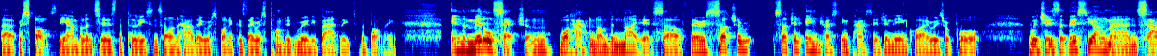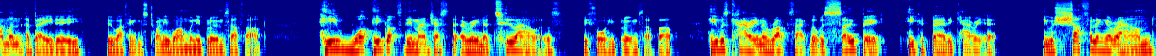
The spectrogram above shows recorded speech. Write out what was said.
uh, response, the ambulances, the police, and so on, how they responded, because they responded really badly to the bombing. In the middle section, what happened on the night itself, there is such a such an interesting passage in the inquiry's report, which is that this young man, Salman Abedi, who I think was 21 when he blew himself up, he what he got to the Manchester Arena two hours before he blew himself up. He was carrying a rucksack that was so big he could barely carry it. He was shuffling around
